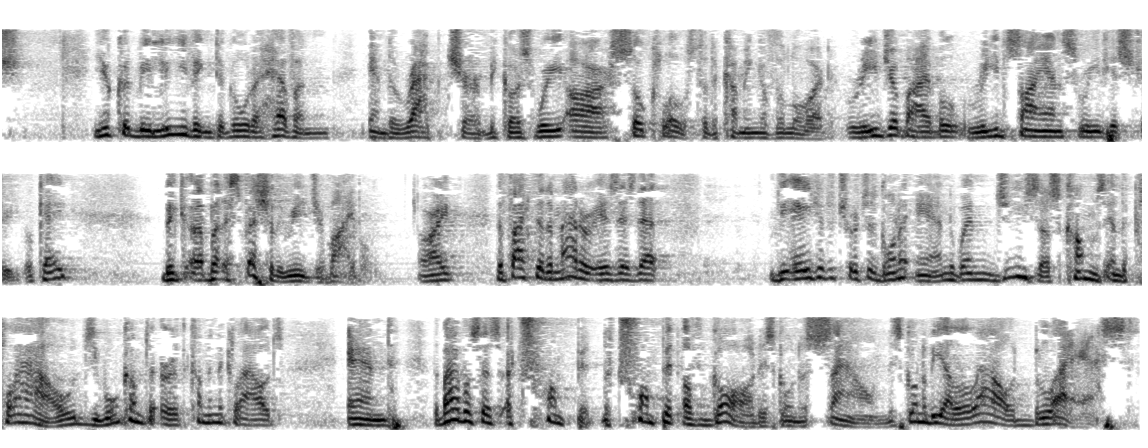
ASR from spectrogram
you could be leaving to go to heaven in the rapture because we are so close to the coming of the Lord. Read your Bible, read science, read history, okay? Uh, but especially read your Bible, all right? The fact of the matter is, is that the age of the church is going to end when Jesus comes in the clouds. He won't come to earth, come in the clouds. And the Bible says a trumpet, the trumpet of God is going to sound. It's going to be a loud blast.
